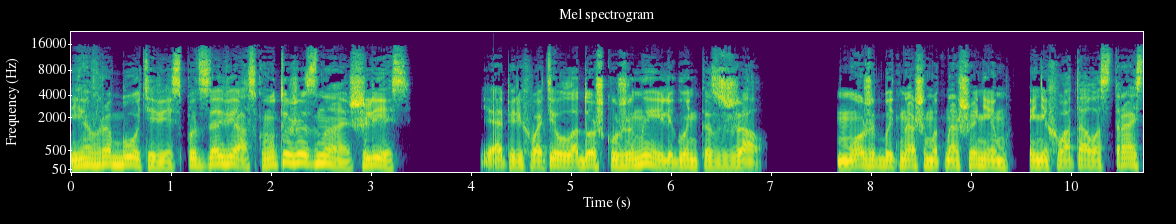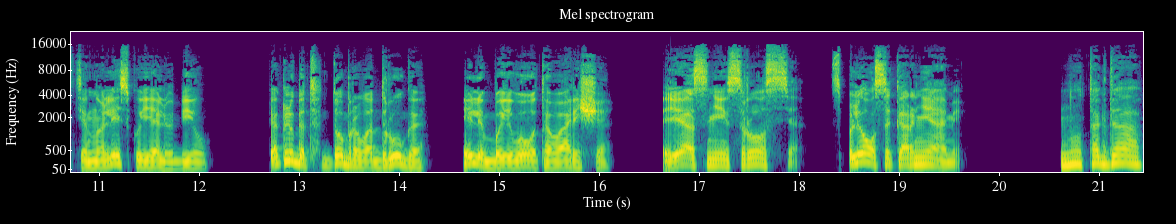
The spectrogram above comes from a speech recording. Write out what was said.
Я в работе весь, под завязку, ну ты же знаешь, лезь. Я перехватил ладошку жены и легонько сжал. Может быть, нашим отношениям и не хватало страсти, но Леську я любил. Как любят доброго друга или боевого товарища. Я с ней сросся, сплелся корнями. Ну тогда,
